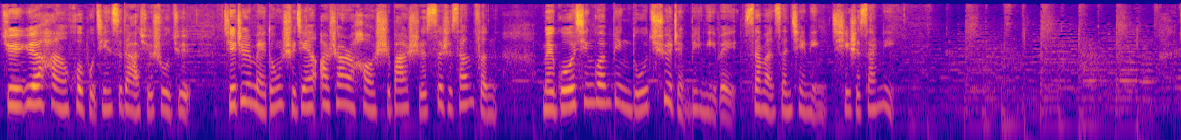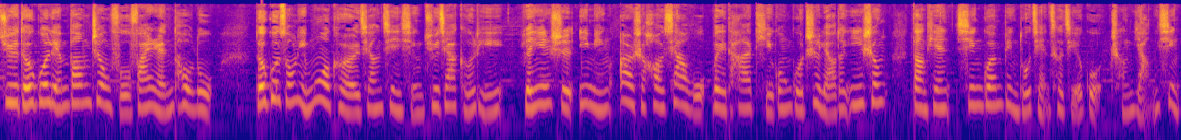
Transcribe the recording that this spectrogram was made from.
据约翰霍普金斯大学数据，截至美东时间二十二号十八时四十三分，美国新冠病毒确诊病例为三万三千零七十三例。据德国联邦政府发言人透露，德国总理默克尔将进行居家隔离，原因是一名二十号下午为他提供过治疗的医生当天新冠病毒检测结果呈阳性。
